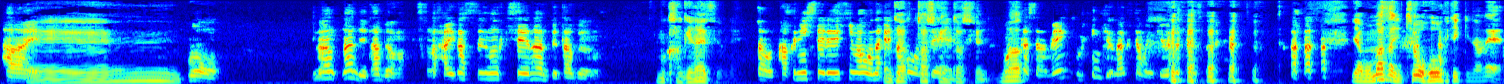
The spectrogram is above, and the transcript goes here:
はう。い。へえ。もう、ななんで多分、その排ガスの規制なんて多分、もう関係ないですよね。多分確認してる暇もないとた思うんで、確かに確かに。もまあ、しかしたら免免許なくてもいけるんですかね。いやもうまさに超法規的なね、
